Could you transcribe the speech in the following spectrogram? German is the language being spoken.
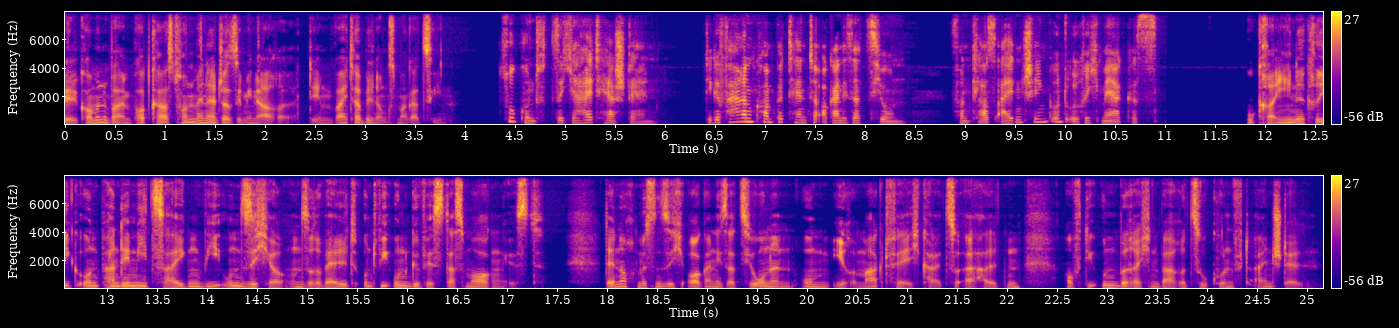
Willkommen beim Podcast von Managerseminare, dem Weiterbildungsmagazin. Zukunftssicherheit herstellen. Die gefahrenkompetente Organisation von Klaus Eidenschink und Ulrich Merkes. Ukraine-Krieg und Pandemie zeigen, wie unsicher unsere Welt und wie ungewiss das Morgen ist. Dennoch müssen sich Organisationen, um ihre Marktfähigkeit zu erhalten, auf die unberechenbare Zukunft einstellen.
